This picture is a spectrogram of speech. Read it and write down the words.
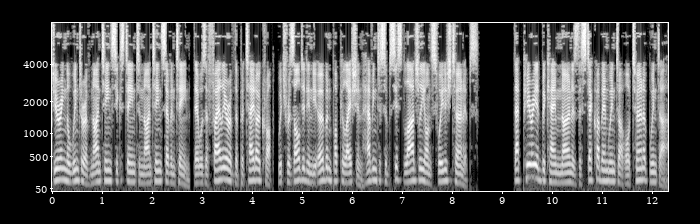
during the winter of 1916 to 1917, there was a failure of the potato crop, which resulted in the urban population having to subsist largely on Swedish turnips. That period became known as the Steckrübenwinter or Turnip Winter.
